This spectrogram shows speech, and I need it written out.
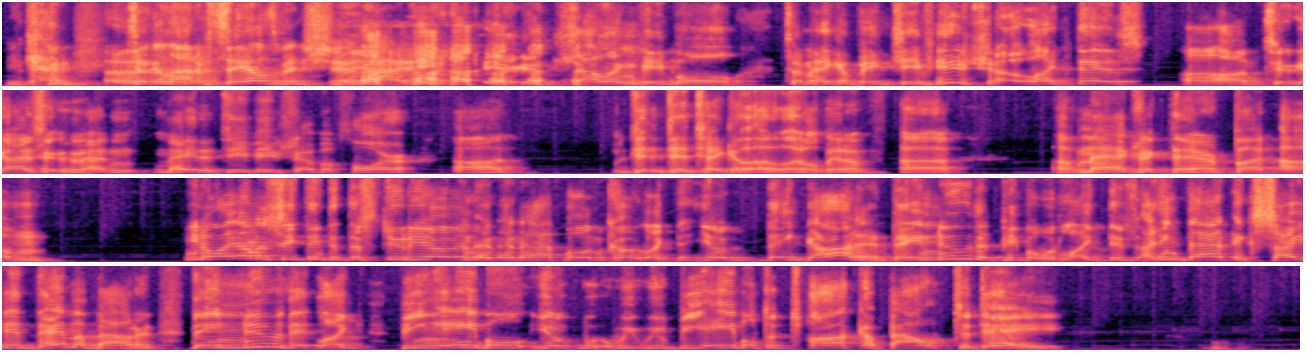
You took a lot of salesmanship. Yeah, you're selling people to make a big TV show like this uh, on two guys who, who, hadn't made a TV show before. Uh, did, did take a, a, little bit of uh, of magic there, but um, you know, I honestly think that the studio and, and, and Apple and Co, like, you know, they got it. They knew that people would like this. I think that excited them about it. They knew that, like, being able, you know, we would be able to talk about today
